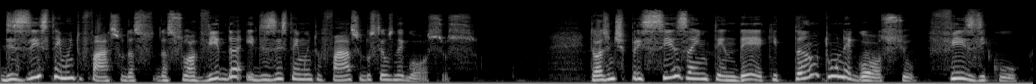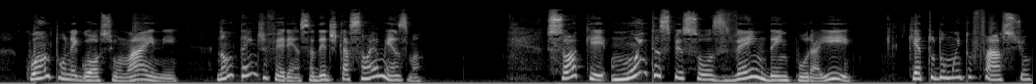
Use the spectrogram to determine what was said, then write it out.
desistem muito fácil da, da sua vida e desistem muito fácil dos seus negócios. Então a gente precisa entender que tanto o negócio físico quanto o negócio online não tem diferença, a dedicação é a mesma. Só que muitas pessoas vendem por aí que é tudo muito fácil.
